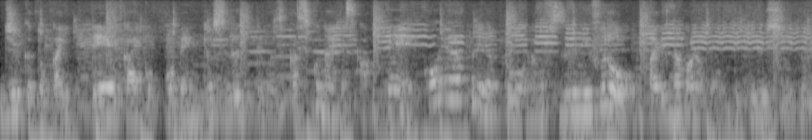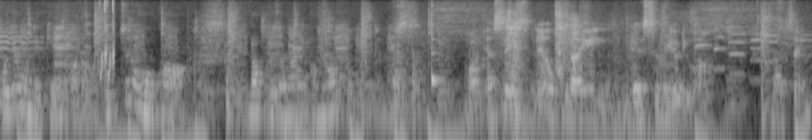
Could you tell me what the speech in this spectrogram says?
塾とか行って外国語勉強するって難しくないですか？でこういうアプリだとなんか普通に風呂入りながらもできるしどこでもできるからこっちの方が楽じゃないかなと思ってます。まあ安いですねオフラインでするよりは。断然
